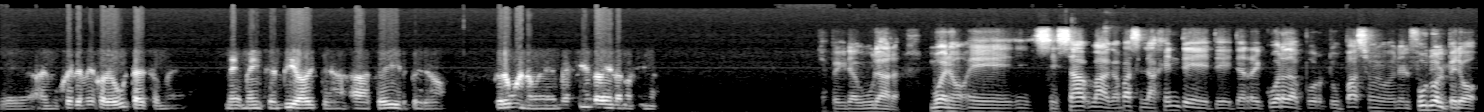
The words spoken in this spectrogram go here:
eh, hay mujeres que mejor le gusta, eso me, me, incentiva ¿viste? A, seguir, pero pero bueno, me, me sienta bien la cocina. Espectacular. Bueno, eh, se sabe, va, capaz la gente te, te, recuerda por tu paso en el fútbol, pero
